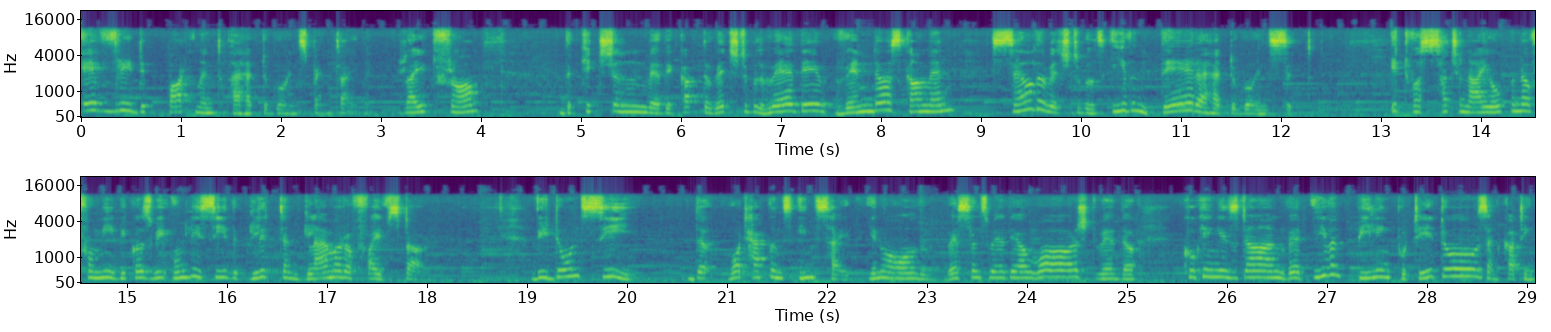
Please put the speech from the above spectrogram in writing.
Every department I had to go and spend time in, right from the kitchen where they cut the vegetables, where they vendors come and sell the vegetables. Even there, I had to go and sit. it was such an eye opener for me because we only see the glit and glamour of five star. We don't see the what happens inside. You know, all the vessels where they are washed, where the cooking is done, where even peeling potatoes and cutting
